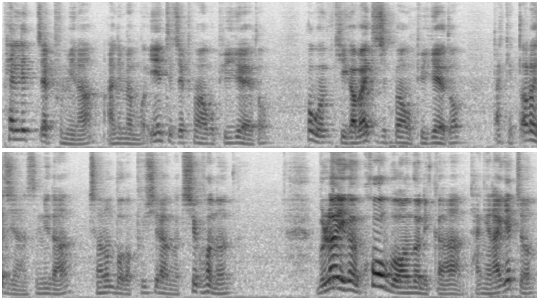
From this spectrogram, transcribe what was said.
펠릿 제품이나 아니면 뭐 이엠텍 제품하고 비교해도 혹은 기가바이트 제품하고 비교해도 딱히 떨어지지 않습니다. 전원부가 부실한 거 치고는 물론 이건 코어 온도니까 당연하겠죠.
